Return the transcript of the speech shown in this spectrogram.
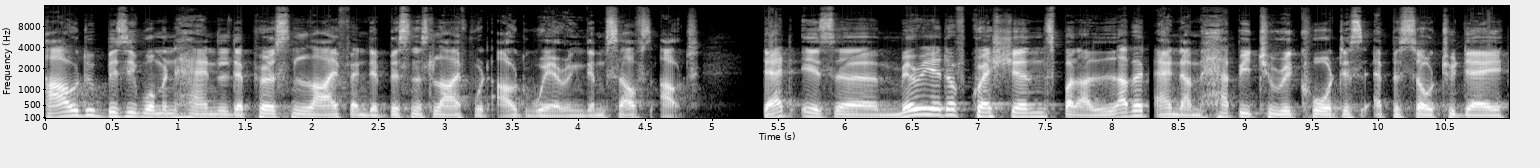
How do busy women handle their personal life and their business life without wearing themselves out? That is a myriad of questions, but I love it and I'm happy to record this episode today.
